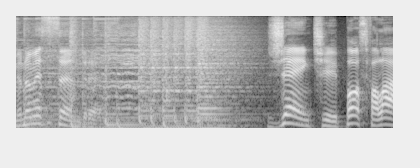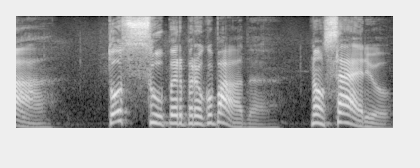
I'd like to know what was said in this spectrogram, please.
meu nome é Sandra. Gente, posso falar? Tô super preocupada. Não, sério.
